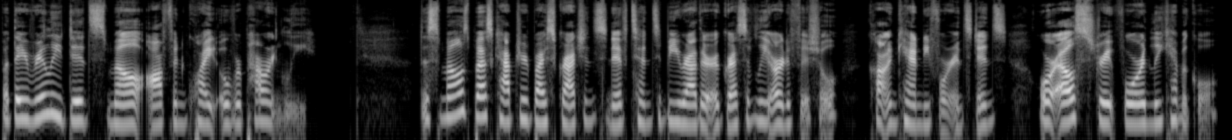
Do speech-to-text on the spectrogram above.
but they really did smell often quite overpoweringly. The smells best captured by scratch and sniff tend to be rather aggressively artificial, cotton candy for instance, or else straightforwardly chemical.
